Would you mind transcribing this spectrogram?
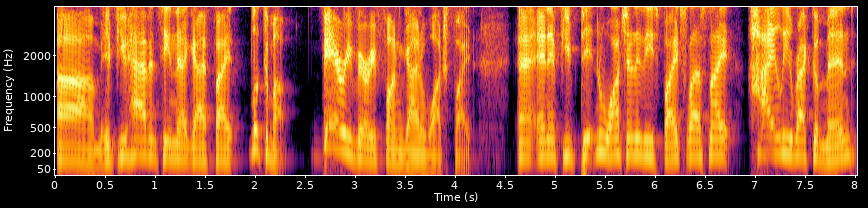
Um, if you haven't seen that guy fight, look him up. Very, very fun guy to watch fight. And, and if you didn't watch any of these fights last night, highly recommend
